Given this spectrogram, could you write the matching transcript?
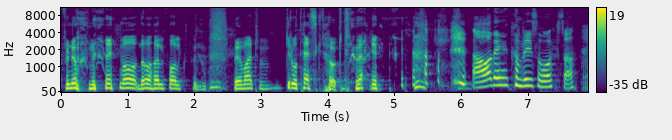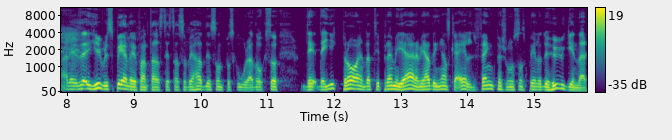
För nu, då höll folk... Det varit groteskt högt. ja, det kan bli så också. Ja, det, det, julspel är ju fantastiskt. Alltså, vi hade sånt på skolan också. Det, det gick bra ända till premiären. Vi hade en ganska eldfängd person som spelade Hugin där.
